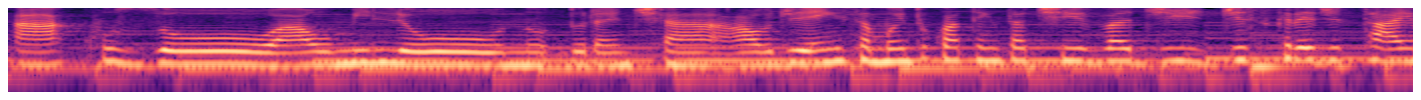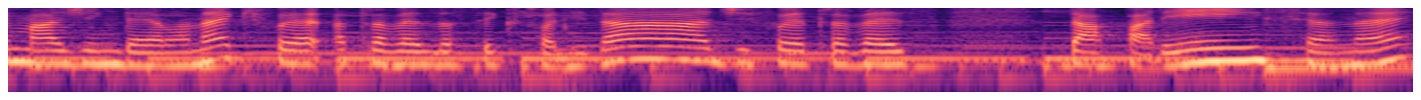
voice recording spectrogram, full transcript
a acusou, a humilhou no, durante a audiência, muito com a tentativa de descreditar a imagem dela, né, que foi através da sexualidade, foi através da aparência, né.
